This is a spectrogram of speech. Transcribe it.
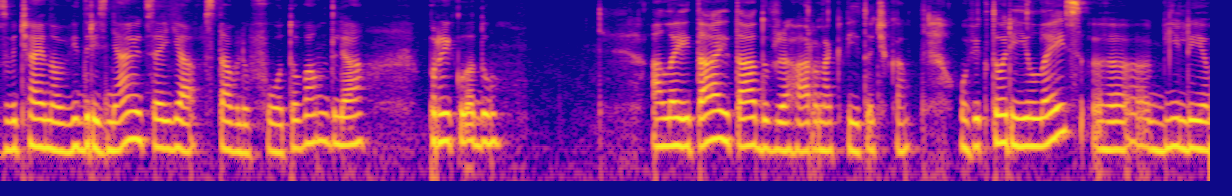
звичайно, відрізняються. Я вставлю фото вам для прикладу. Але і та, і та дуже гарна квіточка. У Вікторії Лейс е, білі,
